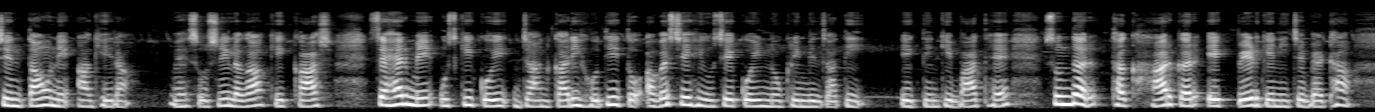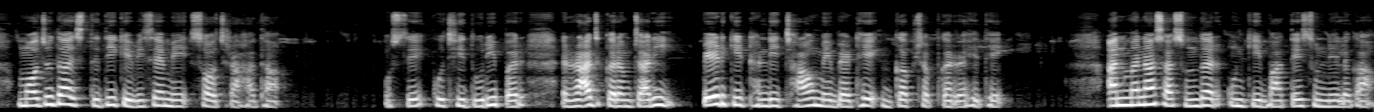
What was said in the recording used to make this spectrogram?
चिंताओं ने आघेरा। वह सोचने लगा कि काश शहर में उसकी कोई जानकारी होती तो अवश्य ही उसे कोई नौकरी मिल जाती। एक दिन की बात है, सुंदर थक हार कर एक पेड़ के नीचे बैठा, मौजूदा स्थिति के विषय में सोच रहा था। उससे कुछ ही दूरी पर राज कर्मचारी पेड़ की ठंडी छाव में बैठे गपशप कर रहे थे। अनमना सा सुंदर उनकी बातें सुनने लगा।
